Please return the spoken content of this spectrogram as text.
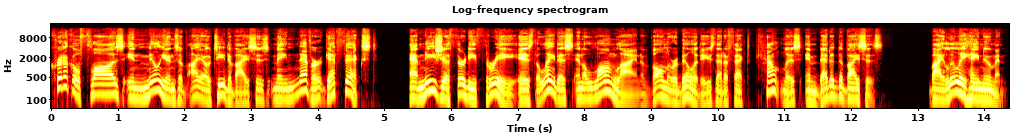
Critical flaws in millions of IoT devices may never get fixed. Amnesia 33 is the latest in a long line of vulnerabilities that affect countless embedded devices. By Lily Hay Newman.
